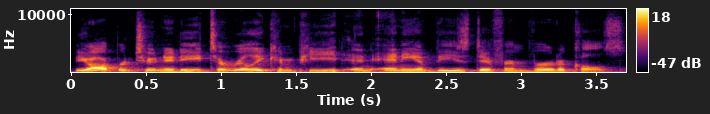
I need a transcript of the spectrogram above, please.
the opportunity to really compete in any of these different verticals.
